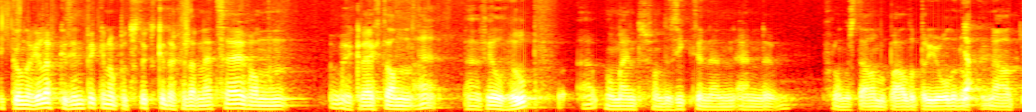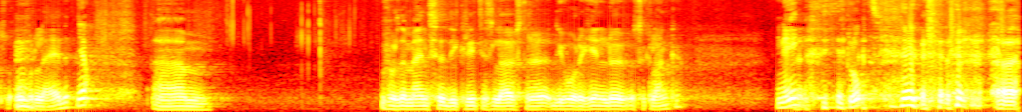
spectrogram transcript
Ik wil nog heel even inpikken op het stukje dat je daarnet zei van je krijgt dan hè, veel hulp hè, op het moment van de ziekte en, en de, veronderstel een bepaalde periode Ja. na het overlijden. Ja. Ehm, voor de mensen die kritisch luisteren, die horen geen Leuvense klanken. Nee, klopt. Eh,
